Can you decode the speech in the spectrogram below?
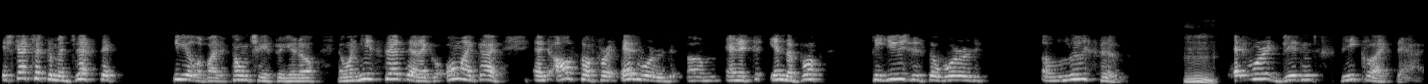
it's got such a majestic, feel about a tone chaser, you know. And when he said that, I go, oh my God. And also for Edward, um, and it's in the book, he uses the word elusive. Mm. Edward didn't speak like that.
